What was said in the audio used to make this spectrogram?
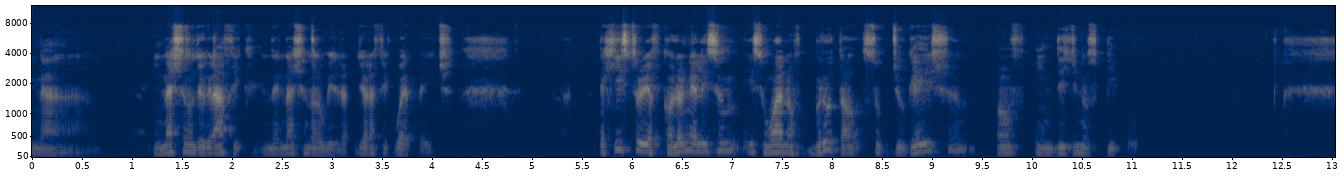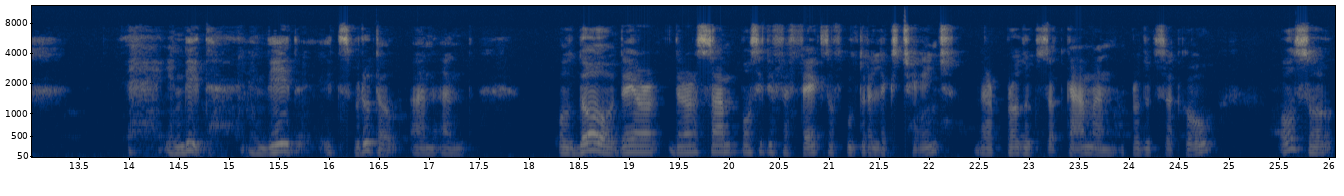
in a in National Geographic, in the National Geographic webpage. The history of colonialism is one of brutal subjugation of indigenous people. Indeed, indeed, it's brutal, and, and although there there are some positive effects of cultural exchange, there are products that come and products that go. Also,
